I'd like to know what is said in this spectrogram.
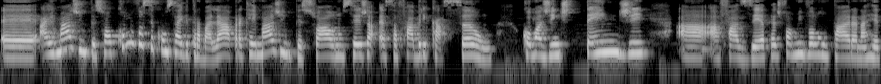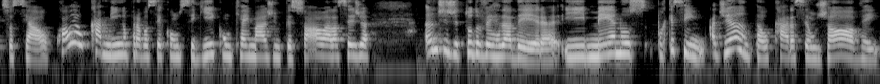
é, a imagem pessoal, como você consegue trabalhar para que a imagem pessoal não seja essa fabricação como a gente tende a, a, fazer, até de forma involuntária na rede social. Qual é o caminho para você conseguir com que a imagem pessoal ela seja antes de tudo verdadeira e menos, porque sim, adianta o cara ser um jovem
